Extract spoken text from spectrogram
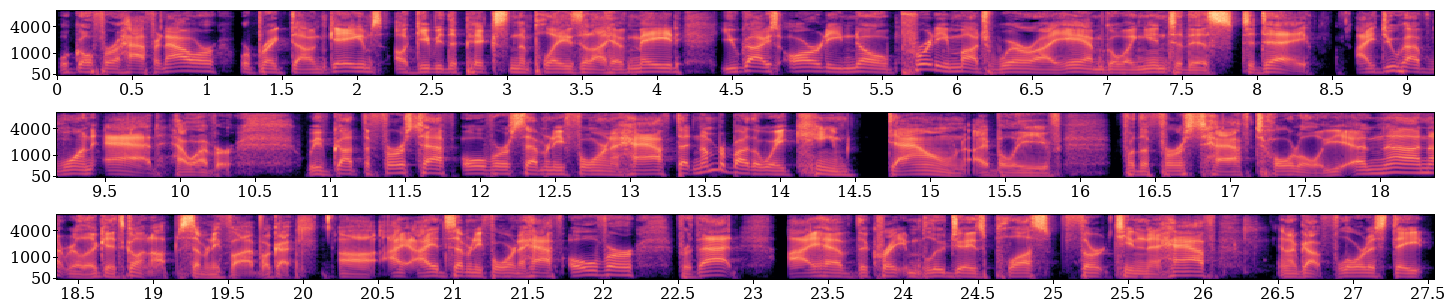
We'll go for a half an hour. We'll break down games. I'll give you the picks and the plays that I have made. You guys already know pretty much where I am going into this today. I do have one ad, however. We've got the first half over 74 and a half. That number, by the way, came down, I believe, for the first half total. Yeah, nah, not really. Okay, it's gone up to 75. Okay. Uh, I, I had 74 and a half over for that. I have the Creighton Blue Jays plus 13 and a half and I've got Florida State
